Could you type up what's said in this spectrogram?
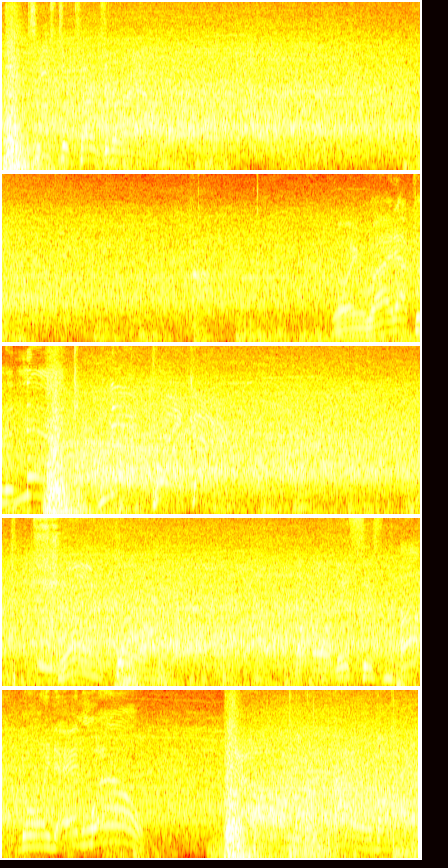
Batista turns it around. Going right after the neck. Neck breaker. Strong forearm. This is not going to end well. Down with a powerbomb.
